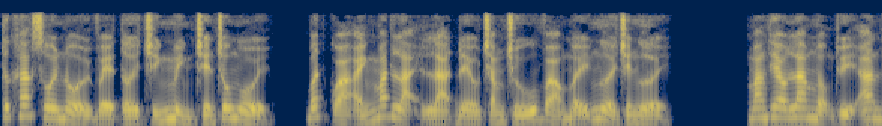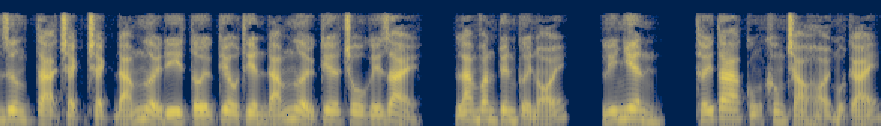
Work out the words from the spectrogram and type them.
tức khắc sôi nổi về tới chính mình trên chỗ ngồi, bất qua ánh mắt lại là đều chăm chú vào mấy người trên người. Mang theo Lam Mộng Thủy An Dương tả trạch trạch đám người đi tới kiêu thiên đám người kia trô ghế dài, Lam Văn Tuyên cười nói, lý nhiên, thấy ta cũng không chào hỏi một cái.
